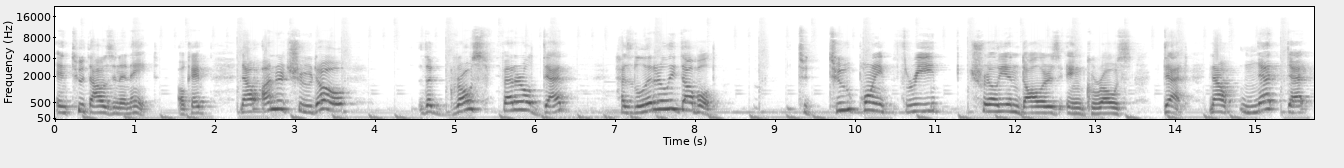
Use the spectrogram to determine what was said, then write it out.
in 2008. Okay, now under Trudeau, the gross federal debt has literally doubled to 2.3 trillion dollars in gross debt. Now, net debt,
